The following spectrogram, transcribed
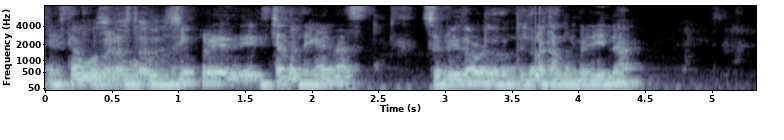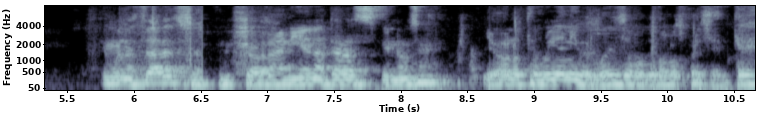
Estamos como siempre echándole ganas. Servidor de, de Alejandro Medina. Buenas tardes, soy Víctor Daniel Ateras Espinosa. Yo no tengo ya ni vergüenza porque no los presenté.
